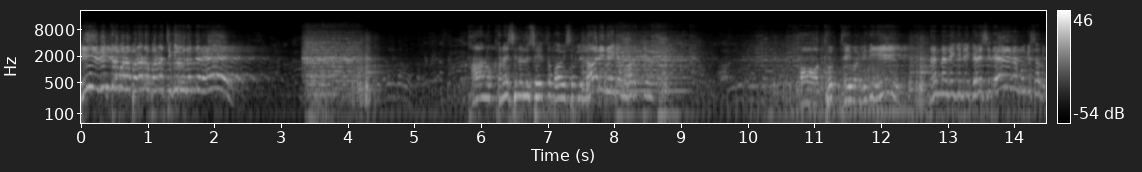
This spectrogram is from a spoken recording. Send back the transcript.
ಈ ವಿಕ್ರಮನ ಬರಡು ಬನ ಚಿಗುರುವುದೆಂದರೆ ತಾನು ಕನಸಿನಲ್ಲಿ ಸಹಿತ ಭಾವಿಸಿರಲಿಲ್ಲ. ನೀನು ಹೇಗೆ ಮಾಡುತ್ತೇನೆ. ಆ ದುರ್ದೈವ ವಿಧಿ ನನ್ನಲ್ಲಿ ಗಿರಿ ಗರಿಸಿದೆ ಮುಗಿಸಲು.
